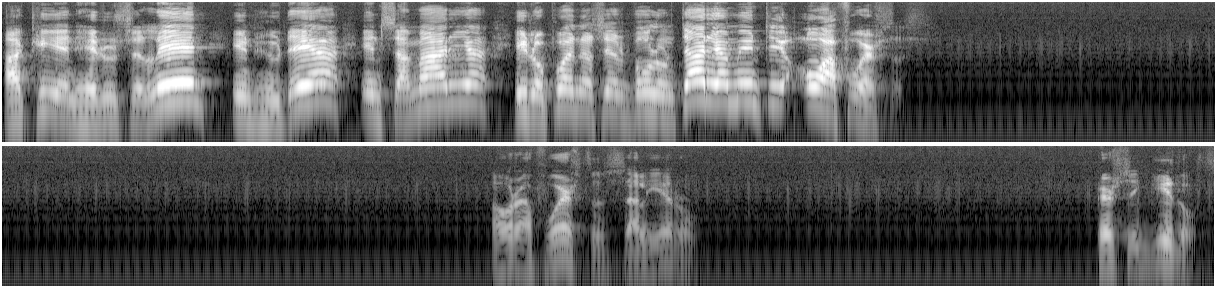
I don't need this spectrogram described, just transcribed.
aquí en Jerusalén, en Judea, en Samaria, y lo pueden hacer voluntariamente o a fuerzas. Ahora a fuerzas salieron perseguidos.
